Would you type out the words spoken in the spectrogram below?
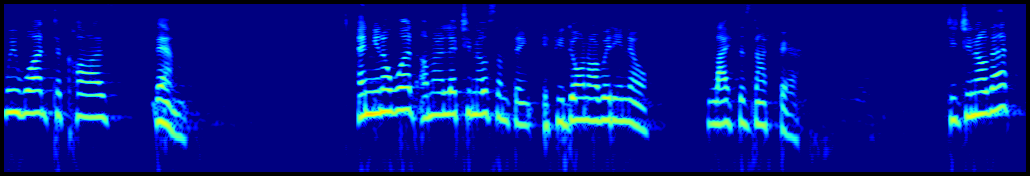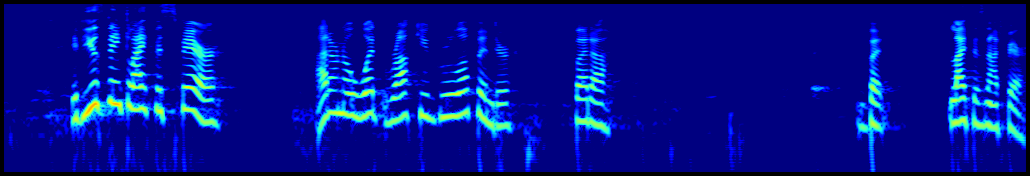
we want to cause them. And you know what? I'm going to let you know something if you don't already know. Life is not fair. Did you know that? If you think life is fair, I don't know what rock you grew up under, but uh, but life is not fair.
